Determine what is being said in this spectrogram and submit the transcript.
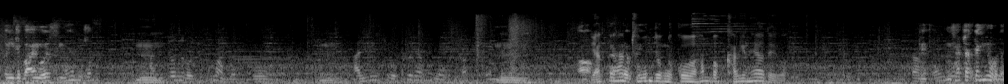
그럼 이제 많이 모였으면 해보죠. 음, 반전으로 조금만 먹고 음, 안심치고 크게 한번 먹을까? 음. 아, 약간 한 두 번 정도 꼬 한번 가긴 해야 돼 이거 오케이, 일단 그럼 살짝 땡겨보자.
